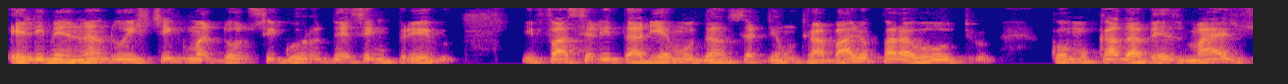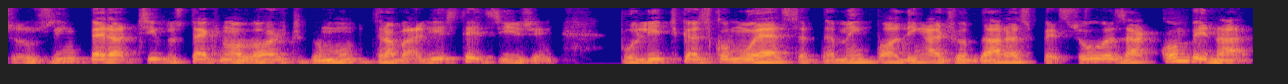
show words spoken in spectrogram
eliminando o estigma do seguro-desemprego e facilitaria a mudança de um trabalho para outro, como cada vez mais os imperativos tecnológicos do mundo trabalhista exigem. Políticas como essa também podem ajudar as pessoas a combinar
